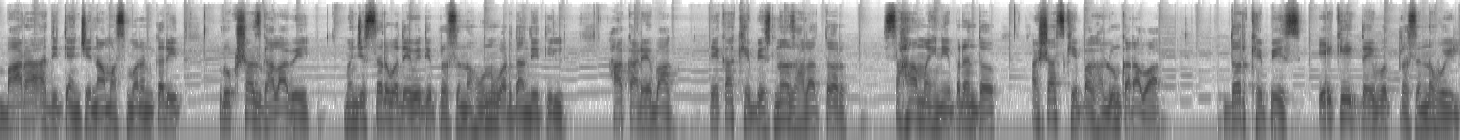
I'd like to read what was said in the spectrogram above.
बारा आदित्यांचे नामस्मरण करीत वृक्षास घालावे म्हणजे सर्व देवते प्रसन्न होऊन वरदान देतील. हा कार्यभाग एका खेपेस न झाला तर सहा महिनेपर्यंत अशाच खेपा घालून करावा. दर खेपेस एक एक दैवत प्रसन्न होईल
